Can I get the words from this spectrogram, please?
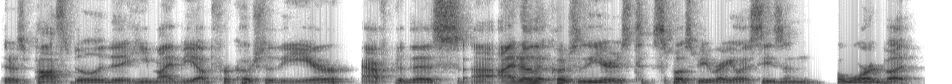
there's a possibility that he might be up for Coach of the Year after this. Uh, I know that Coach of the Year is t- supposed to be a regular season award, but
